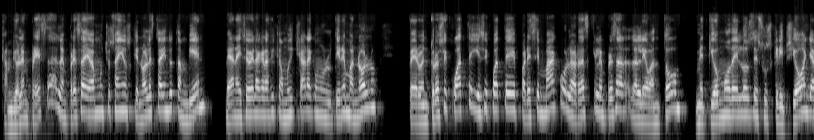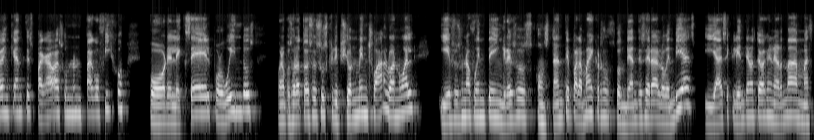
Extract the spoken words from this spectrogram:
cambió la empresa. La empresa lleva muchos años que no le está yendo tan bien Vean, ahí se ve la gráfica muy clara como lo tiene Manolo, pero entró ese cuate y ese cuate parece mago. La verdad es que la empresa la levantó, metió modelos de suscripción. Ya ven que antes pagabas un pago fijo por el Excel, por Windows. Bueno, pues ahora todo eso es suscripción mensual o anual y eso es una fuente de ingresos constante para Microsoft, donde antes era lo vendías y ya ese cliente no te va a generar nada más.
